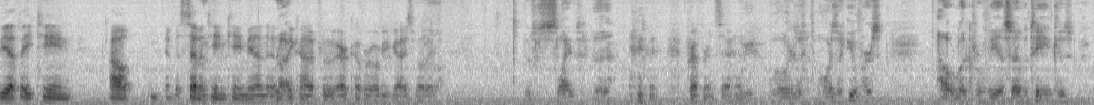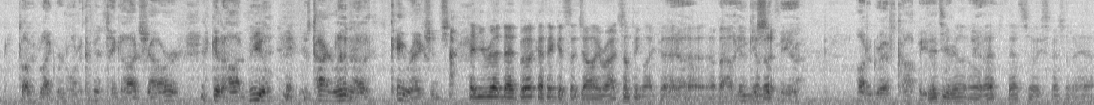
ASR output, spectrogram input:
VF eighteen out, and the seventeen came in, and they kind of flew air cover over you guys while they. There's a slight, uh, Preference there. huh? we, well, there's a- always a humorous outlook from VF 17 cause Tommy Blackburn wanted to come in and take a hot shower and get a hot meal. He was tired of living out of K rations. Have you read that book? I think it's a Jolly Ride, something like that, Yeah, uh, about He just Yeah, sent me that's- a autographed copy. Did you it. really? Oh, Yeah. that, that's really special to have.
